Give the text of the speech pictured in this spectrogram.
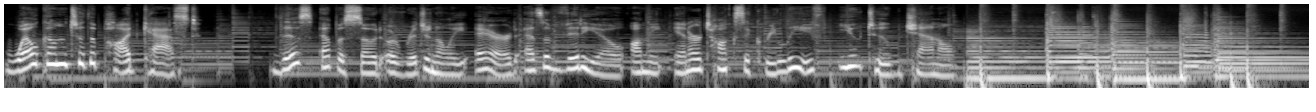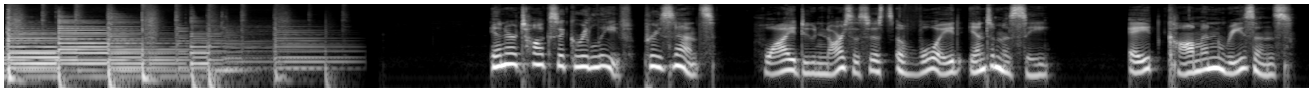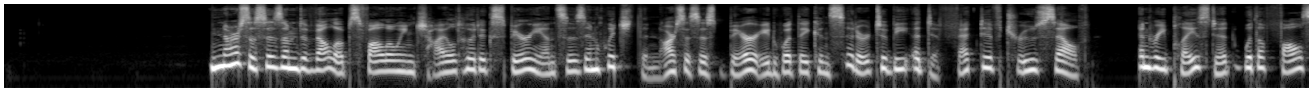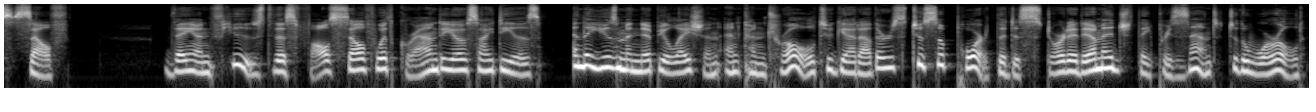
Welcome to the podcast. This episode originally aired as a video on the Inner Toxic Relief YouTube channel. Inner Toxic Relief presents Why Do Narcissists Avoid Intimacy? Eight Common Reasons. Narcissism develops following childhood experiences in which the narcissist buried what they consider to be a defective true self and replaced it with a false self. They infused this false self with grandiose ideas and they use manipulation and control to get others to support the distorted image they present to the world.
